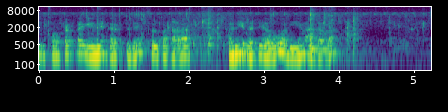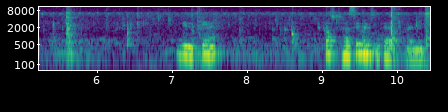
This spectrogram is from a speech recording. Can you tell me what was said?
ಇದು ಪರ್ಫೆಕ್ಟಾಗಿ ಎಣ್ಣೆ ಕರೆಕ್ಟ್ ಇದೆ. ಸ್ವಲ್ಪ ತಳ, ಪನ್ನೀರ್ ಹತ್ತಿದವು ಅದು ಏನಾಗಲ್ಲ ಇದಕ್ಕೆ ಫಸ್ಟ್ ಹಸಿಮೆಣಸಿಕಾಯಿ ಹಾಕ್ತಾಯಿದ್ದೀನಿ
